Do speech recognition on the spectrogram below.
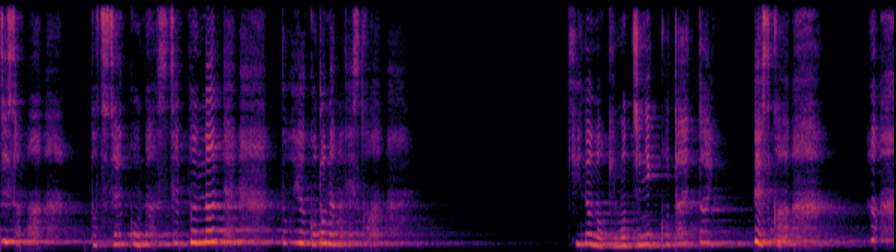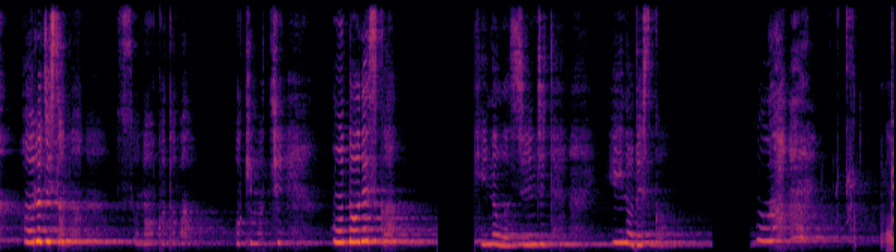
主様突然こんな接吻なんてどういうことなのですか？キノの気持ちに応えたいですか？あ主様そのお言葉お気持ち本当ですかキヌは信じていいのですかはい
